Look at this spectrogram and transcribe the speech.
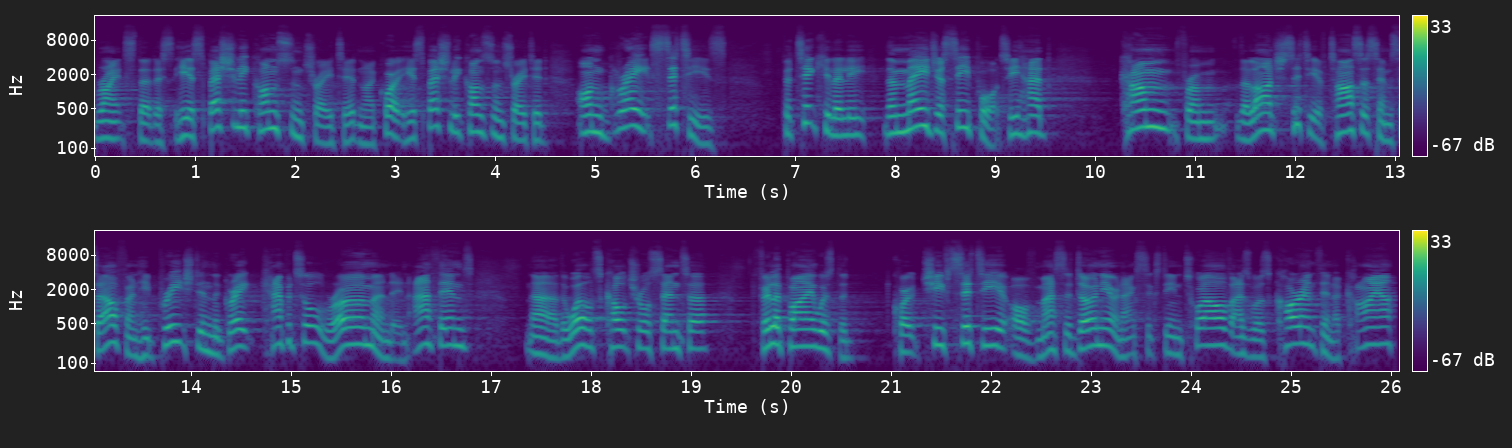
writes that he especially concentrated, and I quote, he especially concentrated on great cities, particularly the major seaports. He had come from the large city of Tarsus himself, and he preached in the great capital, Rome, and in Athens, uh, the world's cultural center. Philippi was the quote chief city of Macedonia in Acts 16:12, as was Corinth in Achaia.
